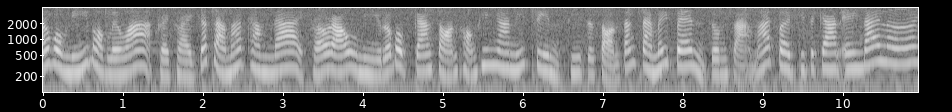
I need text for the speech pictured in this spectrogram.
ระบบนี้บอกเลยว่า ใครๆก็สามารถทำได้ เพราะเรามีระบบการสอนของทีมงานนิจิน ที่จะสอนตั้งแต่ไม่เป็น จนสามารถเปิดกิจการเองได้เลย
